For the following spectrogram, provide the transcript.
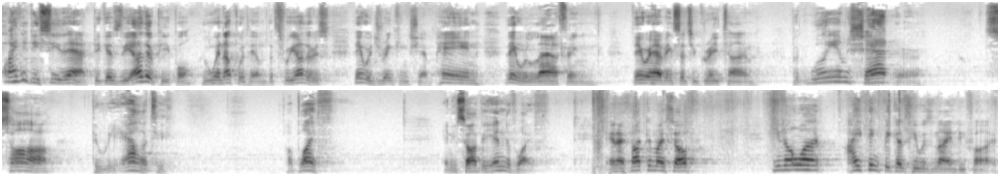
why did he see that? Because the other people who went up with him, the three others, they were drinking champagne, they were laughing, they were having such a great time. But William Shatner saw the reality of life. And he saw the end of life. And I thought to myself, you know what? I think because he was 95.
